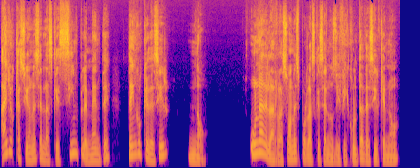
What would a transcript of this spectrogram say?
Hay ocasiones en las que simplemente tengo que decir no. Una de las razones por las que se nos dificulta decir que no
